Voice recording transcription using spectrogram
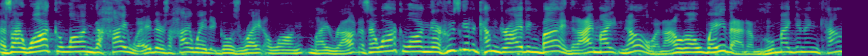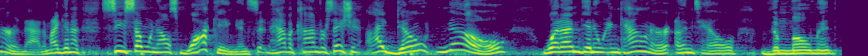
As I walk along the highway, there's a highway that goes right along my route. As I walk along there, who's going to come driving by that I might know? And I'll, I'll wave at them. Who am I going to encounter in that? Am I going to see someone else walking and sit and have a conversation? I don't know what I'm going to encounter until the moment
